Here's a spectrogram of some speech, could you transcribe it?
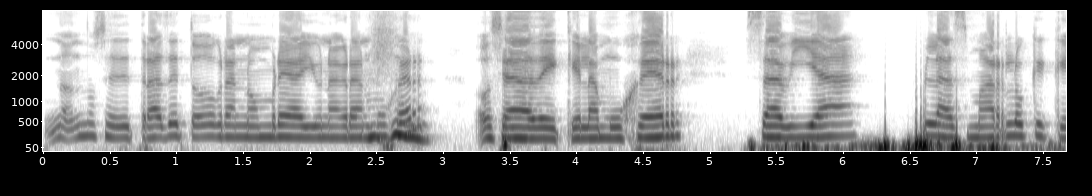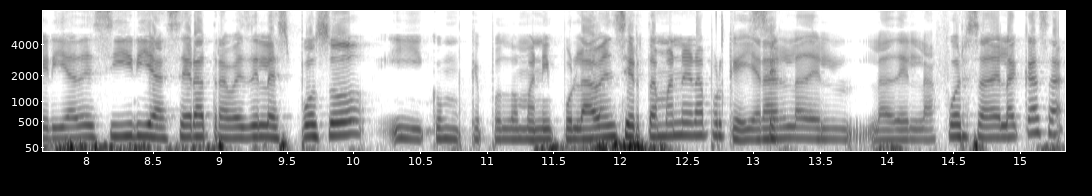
no, no sé, detrás de todo gran hombre hay una gran mujer. o sea, de que la mujer sabía plasmar lo que quería decir y hacer a través del esposo y como que pues lo manipulaba en cierta manera porque ella era la, del- la de la fuerza de la casa.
